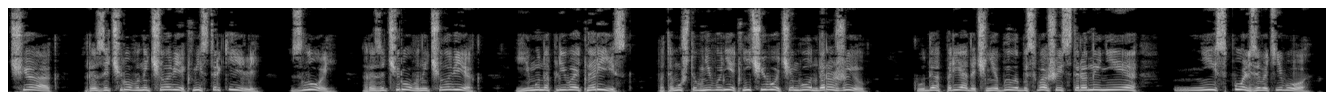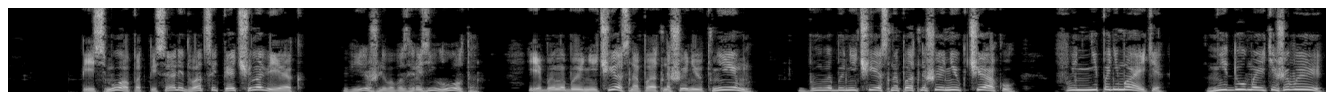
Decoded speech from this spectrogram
Чак, разочарованный человек, мистер Килли, злой, разочарованный человек, ему наплевать на риск, потому что у него нет ничего, чем бы он дорожил. Куда порядочнее было бы с вашей стороны не... не использовать его. Письмо подписали 25 человек, вежливо возразил Уолтер. И было бы нечестно по отношению к ним. Было бы нечестно по отношению к Чаку. Вы не понимаете. Не думаете же вы...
